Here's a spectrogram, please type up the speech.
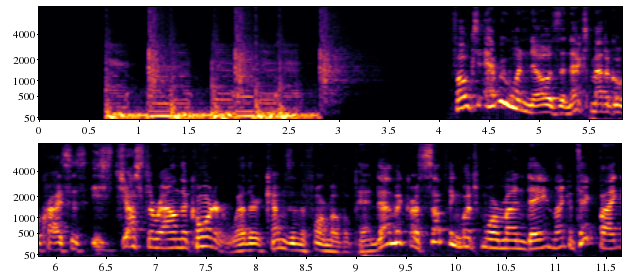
Folks, everyone knows the next medical crisis is just around the corner, whether it comes in the form of a pandemic or something much more mundane like a tick bite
